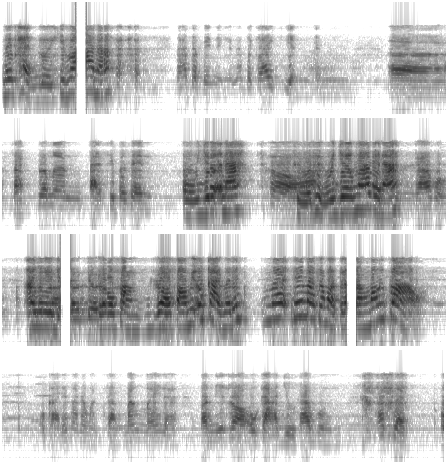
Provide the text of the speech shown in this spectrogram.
ในแผ่นเลยคิดว่านะ น่าจะเป็นอย่างนั้นน่าจะใกล้เคียงกันเอ่อสักประมาณแปดสิบเปอร์เซ็นต์โอ้เยอะนะถือว่าถือว่าเยอะมากเลยนะครับผมอะยังไงเดี๋ยวเดี๋ยวรอฟังรอฟังมีโอกาสมาได้มาได้มาจังหวัดตรังบ้างหรือเปล่า โอกาสได้มาจังหวัดตรังบ้างไหมเหรอตอนนี้รอโอกาสอยู่ครับผมถ้าเกิด โอ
